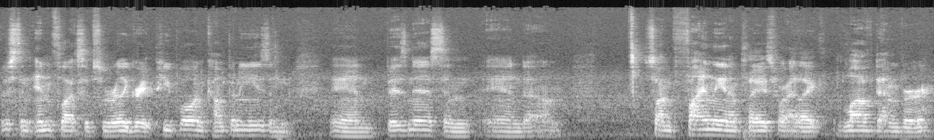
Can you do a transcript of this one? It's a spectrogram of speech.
just an influx of some really great people and companies and and business and and um, so I'm finally in a place where I like love Denver.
